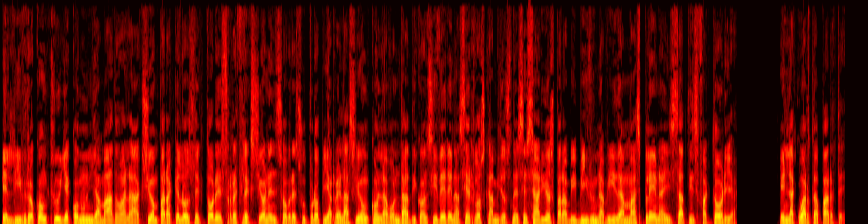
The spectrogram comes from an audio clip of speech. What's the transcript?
El libro concluye con un llamado a la acción para que los lectores reflexionen sobre su propia relación con la bondad y consideren hacer los cambios necesarios para vivir una vida más plena y satisfactoria. En la cuarta parte,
